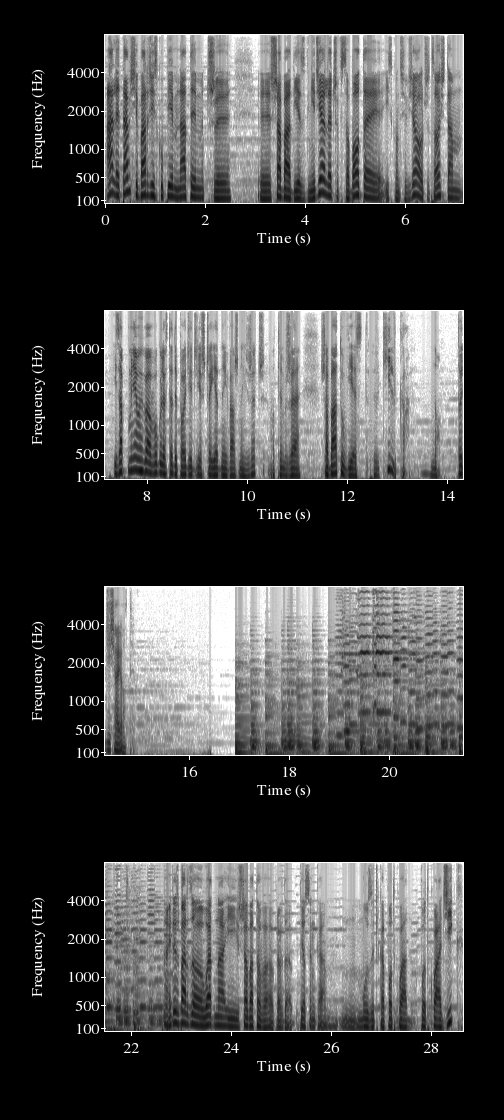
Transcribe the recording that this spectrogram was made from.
ale tam się bardziej skupiłem na tym, czy szabat jest w niedzielę, czy w sobotę i skąd się wziął, czy coś tam. I zapomniałem chyba w ogóle wtedy powiedzieć jeszcze jednej ważnej rzeczy, o tym, że szabatów jest kilka. No, to dzisiaj o tym. No i to jest bardzo ładna i szabatowa, prawda, piosenka, muzyczka, podkład, podkładzik.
